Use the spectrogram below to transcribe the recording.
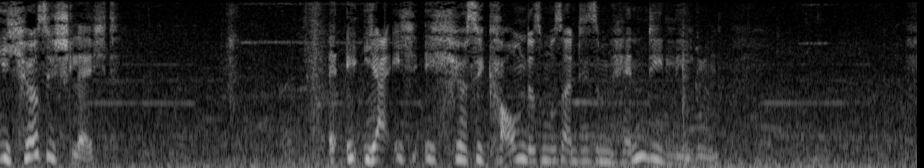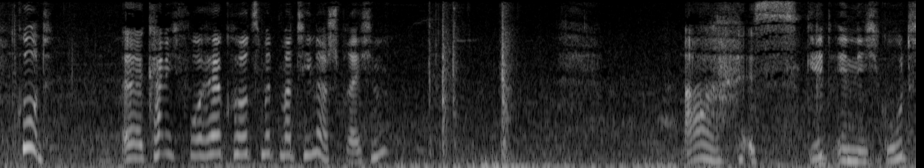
Ich höre Sie schlecht. Äh, Ja, ich, ich höre Sie kaum. Das muss an diesem Handy liegen. Gut. Äh, kann ich vorher kurz mit Martina sprechen? Ah, es geht Ihnen nicht gut.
